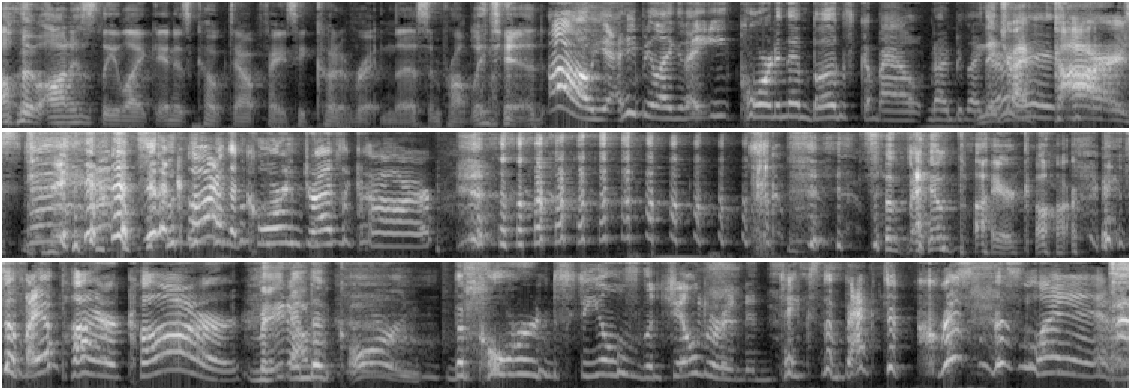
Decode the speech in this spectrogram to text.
although honestly, like in his coked out face, he could have written this and probably did. oh, yeah, he'd be like, they eat corn and then bugs come out. And I'd be like, They "All drive right." cars. it's in a car. The corn drives a car. it's a vampire car It's a vampire car. made and out the, of corn. The corn steals the children and takes them back to Christmas land.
